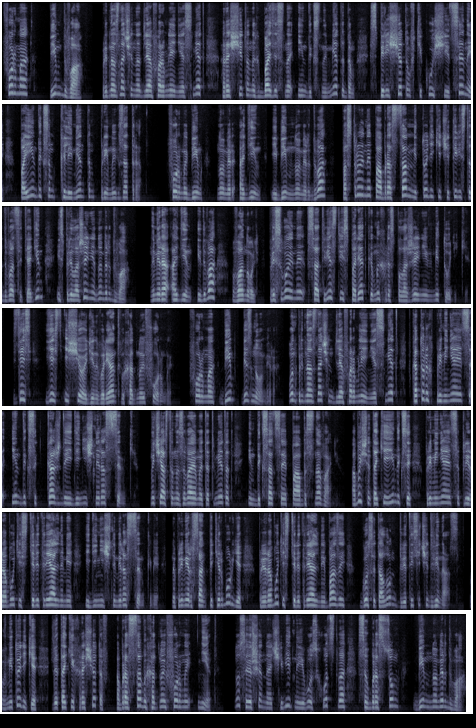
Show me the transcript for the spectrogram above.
Форма BIM-2 предназначена для оформления смет, рассчитанных базисно-индексным методом с пересчетом в текущие цены по индексам к элементам прямых затрат. Формы BIM номер 1 и BIM номер 2 – построены по образцам методики 421 из приложения номер 2. Номера 1 и 2 в А0 присвоены в соответствии с порядком их расположения в методике. Здесь есть еще один вариант выходной формы. Форма BIM без номера. Он предназначен для оформления смет, в которых применяются индексы каждой единичной расценки. Мы часто называем этот метод индексация по обоснованию. Обычно такие индексы применяются при работе с территориальными единичными расценками, например, в Санкт-Петербурге при работе с территориальной базой Госэталон 2012. В методике для таких расчетов образца выходной формы нет, но совершенно очевидно его сходство с образцом BIM номер 2.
